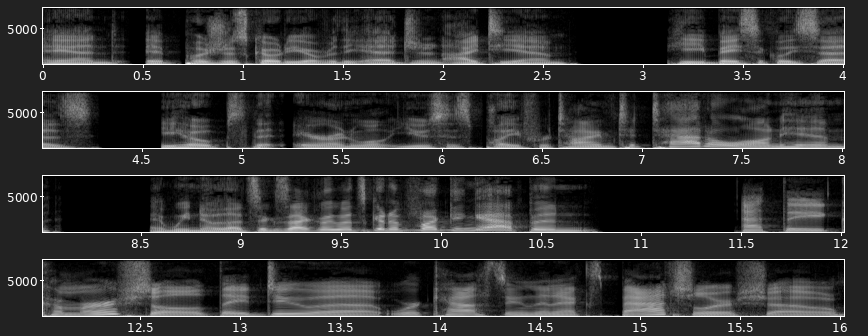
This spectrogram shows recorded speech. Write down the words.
and it pushes Cody over the edge. In an ITM, he basically says he hopes that Aaron won't use his play for time to tattle on him, and we know that's exactly what's going to fucking happen. At the commercial, they do a "We're casting the next Bachelor" show.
